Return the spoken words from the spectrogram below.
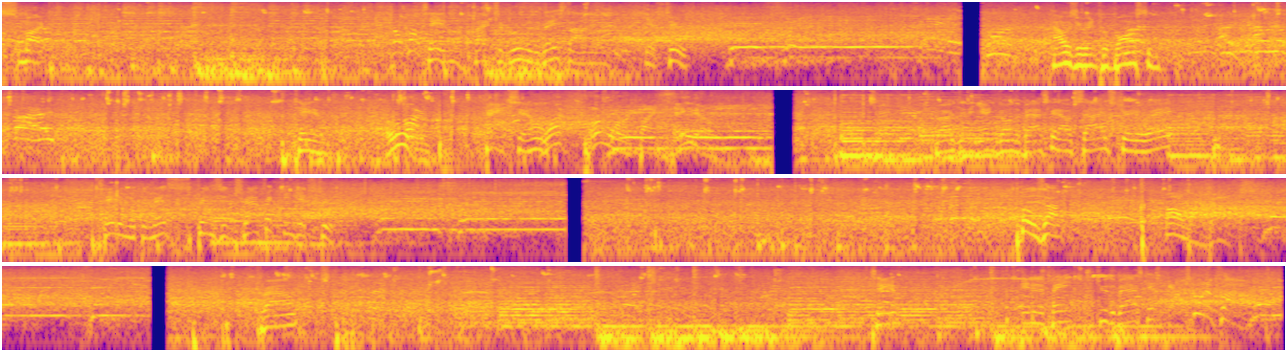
Smart. Tatum finds some room in the baseline. Gets two. Hauser in for Boston. Tatum. Ooh. Banks it home. What footwork by Tatum. Brogdon again going the basket outside straight away. Tatum with the miss, spins in traffic and gets two. pulls up. Oh, my gosh. Brown. Tatum. Into the paint, to the basket.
